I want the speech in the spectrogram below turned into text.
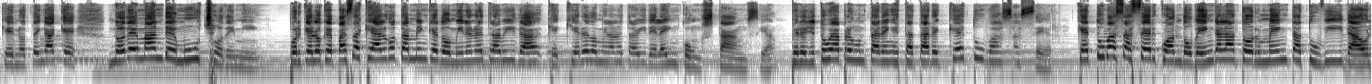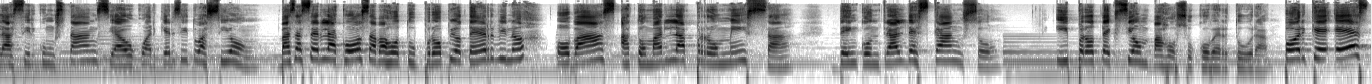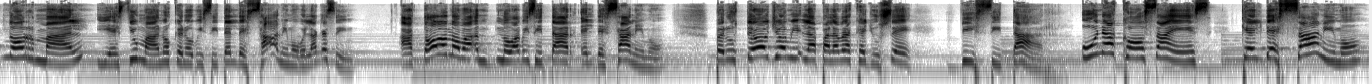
que no tenga que, no demande mucho de mí. Porque lo que pasa es que algo también que domina nuestra vida, que quiere dominar nuestra vida, es la inconstancia. Pero yo te voy a preguntar en esta tarde, ¿qué tú vas a hacer? ¿Qué tú vas a hacer cuando venga la tormenta a tu vida o la circunstancia o cualquier situación? ¿Vas a hacer la cosa bajo tu propio término o vas a tomar la promesa de encontrar descanso y protección bajo su cobertura? Porque es normal y es de humano que nos visite el desánimo, ¿verdad que sí? A todos nos va, va a visitar el desánimo. Pero usted oyó la palabra que yo usé, visitar. Una cosa es que el desánimo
